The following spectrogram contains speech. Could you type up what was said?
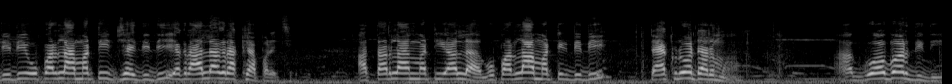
दीदी, ऊपरला मट्टी छै दीदी, एकरा अलग रखे पड़ै छै। आ तरला मट्टी अलग, उपरला मट्टी दीदी टैक्रोडरमे आ गोबर दीदी,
